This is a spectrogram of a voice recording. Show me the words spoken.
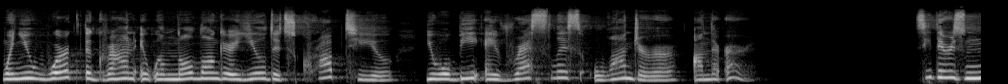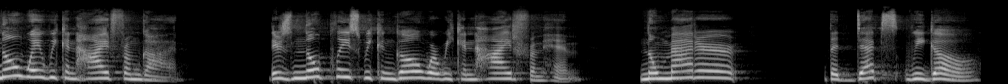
When you work the ground, it will no longer yield its crop to you you will be a restless wanderer on the earth. See, there is no way we can hide from God. There's no place we can go where we can hide from Him. No matter the depths we go,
